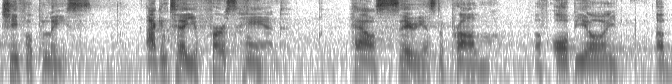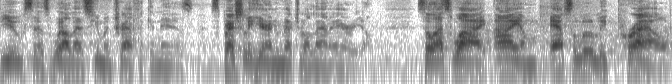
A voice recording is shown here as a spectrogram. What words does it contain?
chief of police, I can tell you firsthand how serious the problem of opioid abuse as well as human trafficking is, especially here in the metro Atlanta area. So that's why I am absolutely proud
